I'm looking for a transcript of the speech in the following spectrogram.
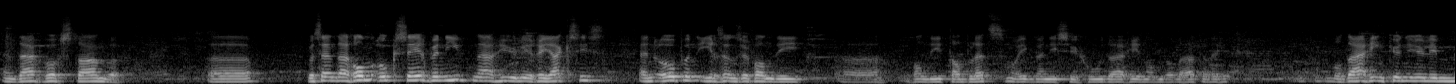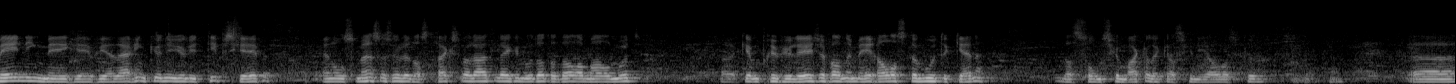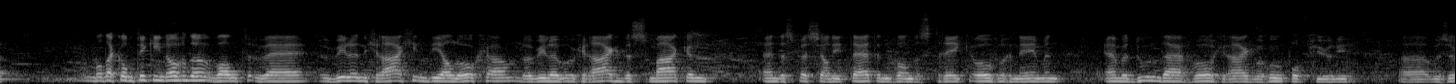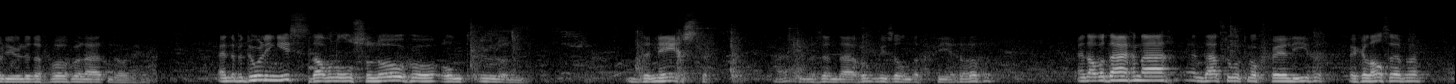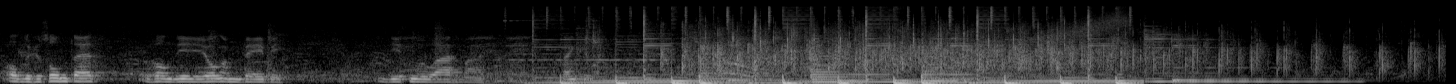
En daarvoor staan we. Uh, we zijn daarom ook zeer benieuwd naar jullie reacties. En open, hier zijn ze van die, uh, van die tablets, maar ik ben niet zo goed daarin om dat uit te leggen. Maar daarin kunnen jullie mening meegeven, ja, daarin kunnen jullie tips geven. En ons mensen zullen dat straks wel uitleggen hoe dat het allemaal moet. Uh, ik heb een privilege van niet meer alles te moeten kennen. Dat is soms gemakkelijk als je niet alles kunt. Uh, maar dat komt ik in orde, want wij willen graag in dialoog gaan. We willen graag de smaken en de specialiteiten van de streek overnemen. En we doen daarvoor graag beroep op jullie. Uh, we zullen jullie daarvoor wel uitnodigen. En de bedoeling is dat we ons logo onthullen. De eerste. En we zijn daar ook bijzonder fier over. En dat we daarna, en dat doe ik nog veel liever, een glas hebben op de gezondheid van die jonge baby die het moet waarmaken. Dank u.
